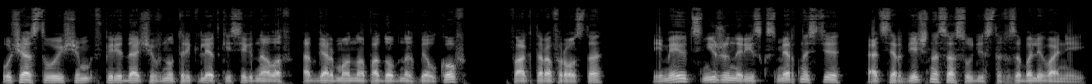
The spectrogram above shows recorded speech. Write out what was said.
участвующим в передаче внутри клетки сигналов от гормоноподобных белков, факторов роста, имеют сниженный риск смертности от сердечно-сосудистых заболеваний.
